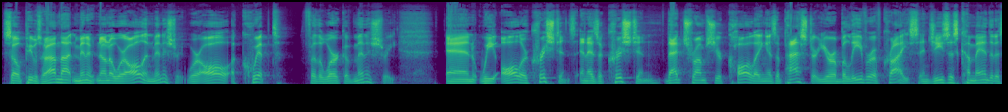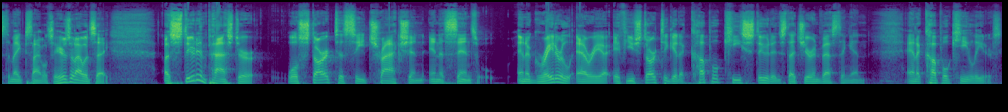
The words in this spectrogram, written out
So people say, "I'm not in ministry." No, no, we're all in ministry. We're all equipped for the work of ministry. And we all are Christians. And as a Christian, that trumps your calling as a pastor. You're a believer of Christ, and Jesus commanded us to make disciples. So here's what I would say a student pastor will start to see traction in a sense in a greater area if you start to get a couple key students that you're investing in and a couple key leaders.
